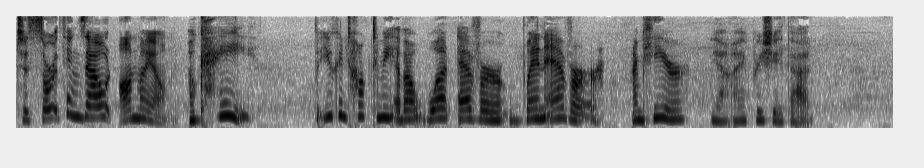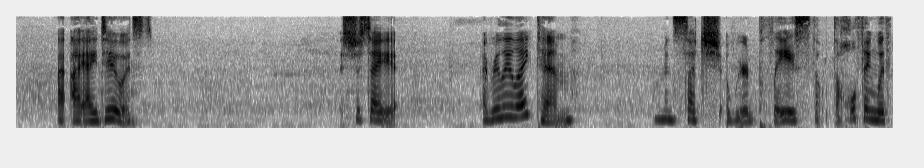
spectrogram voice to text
to sort things out on my own. Okay. But you can talk to me about whatever, whenever. I'm here. Yeah, I appreciate that. I, I, I do. It's it's just I I really liked him. I'm in such a weird place. The, the whole thing with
